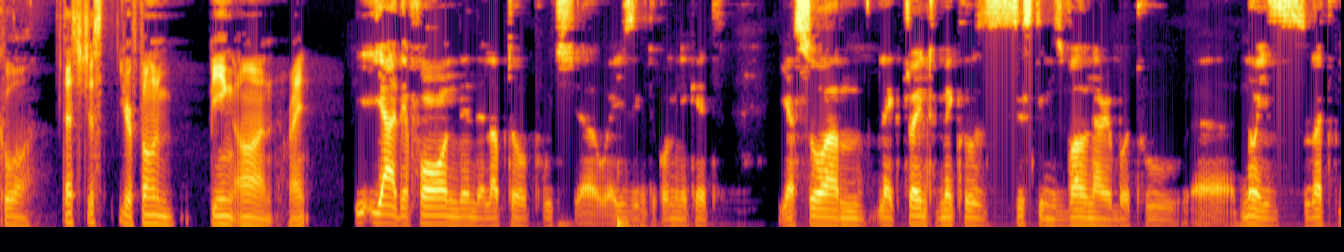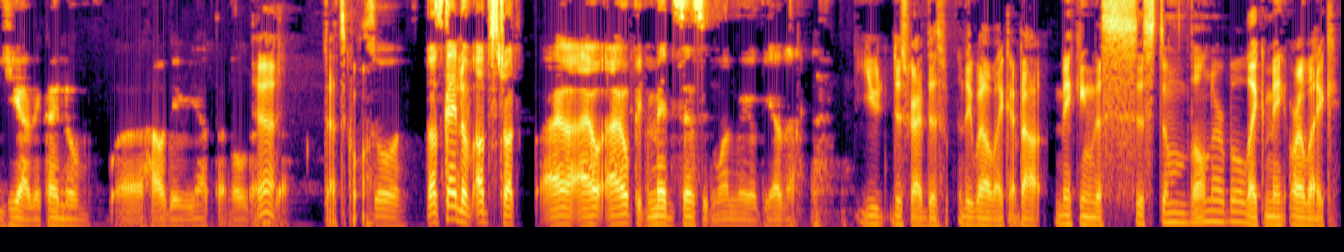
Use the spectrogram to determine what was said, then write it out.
Cool. That's just your phone being on, right? Yeah, the phone, then the laptop, which uh, we're using to communicate. Yeah, so I'm like trying to make those systems vulnerable to uh, noise so that we hear the kind of uh, how they react and all that. Yeah. That's cool. So that's kind of abstract. I, I I hope it made sense in one way or the other. you described this really well, like about making the system vulnerable, like make or like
